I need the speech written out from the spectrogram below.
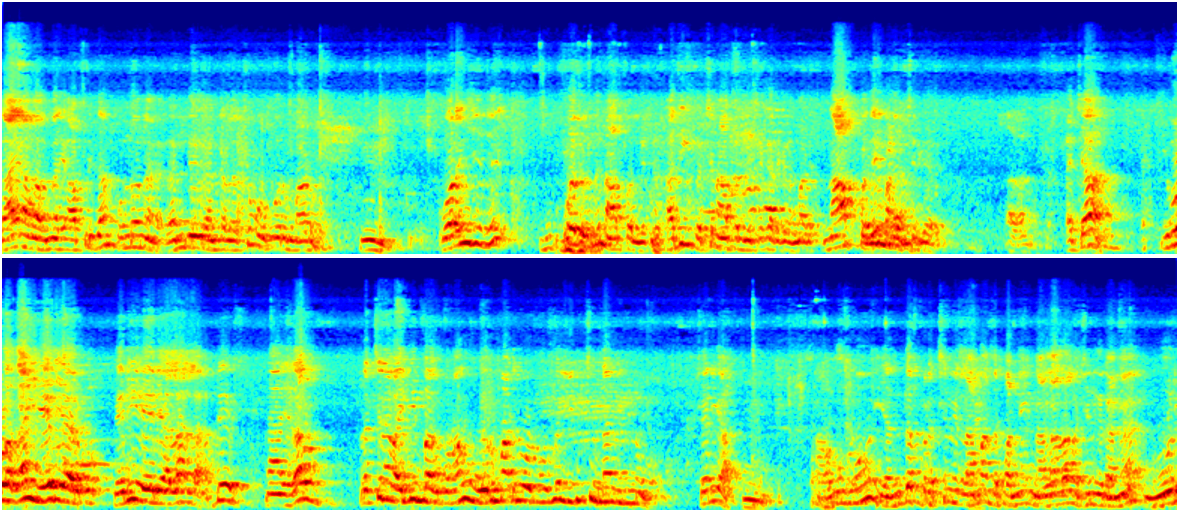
காயம் ஆகாத மாதிரி அப்படி தான் கொண்டு வந்தாங்க. ரெண்டு ரெண்டரை லட்சம் ஒவ்வொரு மாடும். குறைஞ்சது முப்பது இருந்து நாற்பது லிட்டர். அதிகபட்சம் நாற்பது லிட்டர் கறக்கிற மாடு. நாற்பதே மாடு வச்சிருக்காரு. ஆச்சா இவ்வளவுதான் ஏரியா இருக்கும். பெரிய ஏரியாலாம் இல்ல. அப்படியே நான் ஏதாவது பிரச்சனை வைத்தியம் பார்க்க போனாலும் ஒரு மாடு ஒரு நூறு இடிச்சுன்னு தான் நின்னும் சரியா? அவங்களும் எந்த பிரச்சனையும் இல்லாம அந்த பண்ணையை நல்லா தான் வச்சிருக்கிறாங்க. ஒரு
